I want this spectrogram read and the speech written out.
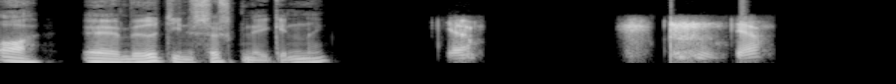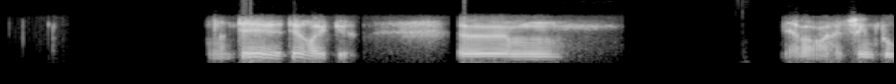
at øh, møde dine søskende igen, ikke? Ja. ja. Men Det, det er rigtigt. Øhm, ja, hvad var jeg tænkte på?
